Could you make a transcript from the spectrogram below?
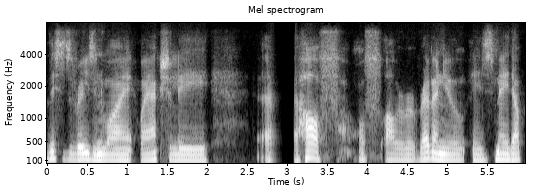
this is the reason why, why actually uh, half of our revenue is made up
